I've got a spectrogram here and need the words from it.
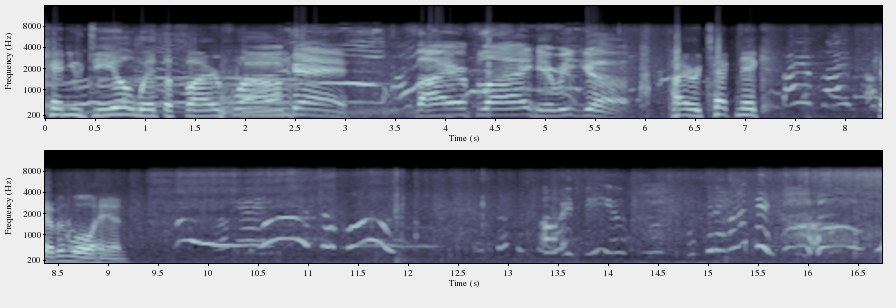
Can you deal with the firefly? Okay. Firefly. Here we go. Pyrotechnic Kevin Woolhan. Oh, I see you. What's gonna happen?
